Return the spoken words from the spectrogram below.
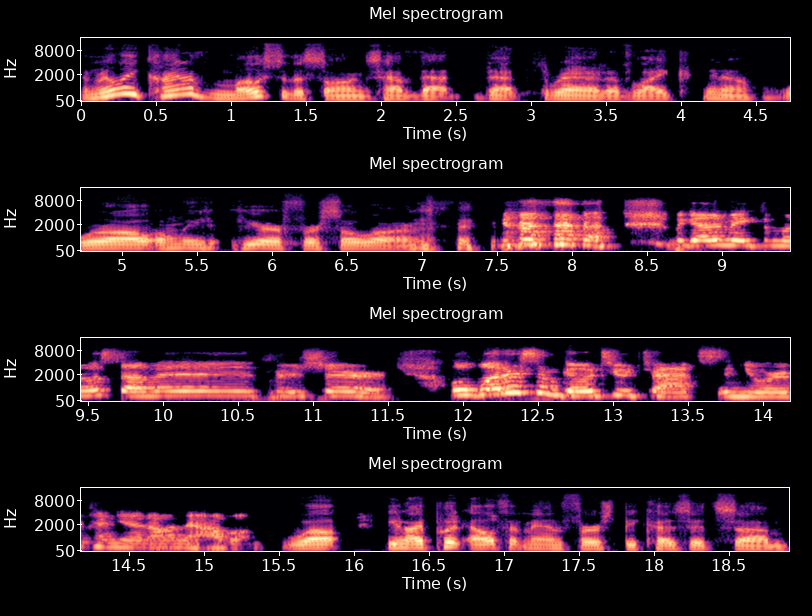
And really kind of most of the songs have that, that thread of like, you know, we're all only here for so long. we got to make the most of it for sure. Well, what are some go to tracks in your opinion? Opinion on the album? Well, you know, I put Elephant Man first because it's um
